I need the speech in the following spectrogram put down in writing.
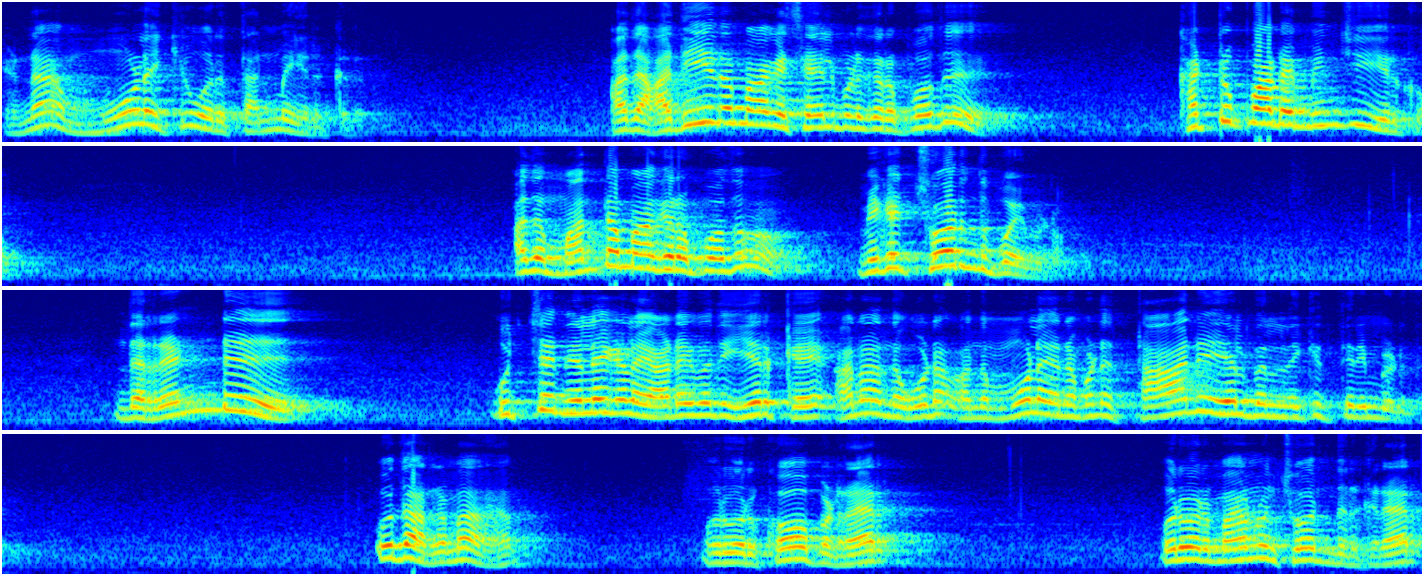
ஏன்னா மூளைக்கு ஒரு தன்மை இருக்குது. அது அதீதமாக செயல்படுகிற போது கட்டுப்பாடை மிஞ்சி இருக்கும். அது மந்தமாகிற போதும் மிகச் சோர்ந்து போய்விடும். இந்த ரெண்டு உச்ச நிலைகளை அடைவது இயற்கை. ஆனால் அந்த உட அந்த மூளை என்ன பண்ண தானே இயல்பு நிலைக்கு திரும்பிடுது. உதாரணமாக ஒருவர் கோவப்படுறார் ஒருவர் மகனும் சோர்ந்து இருக்கிறார்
